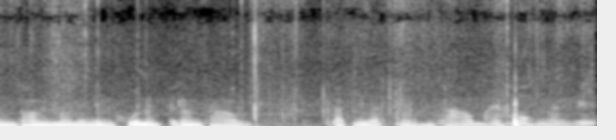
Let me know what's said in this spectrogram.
รองเท้ามันไม่หนึ่งคู่นะเป็นรองเท้า แบบนี้แหละรองเท้าไม้ห่องนะพี่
